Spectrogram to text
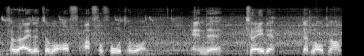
verwijderd te worden of afgevoerd te worden. En de tweede, dat loopt nog.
